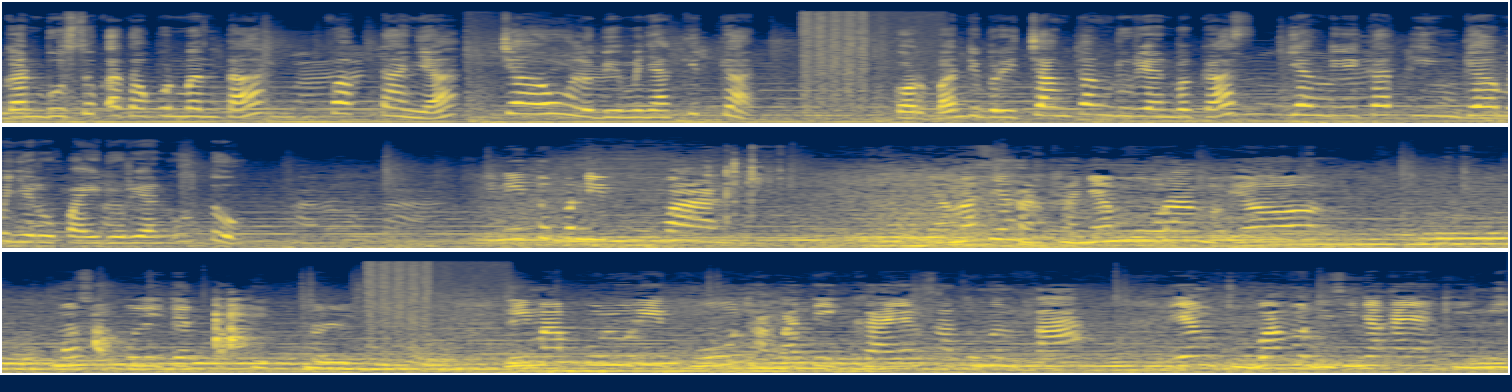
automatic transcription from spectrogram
Bukan busuk ataupun mentah, faktanya jauh lebih menyakitkan. Korban diberi cangkang durian bekas yang diikat hingga menyerupai durian utuh. ini tuh penipuan ya masih harganya murah mbak ya masa kulitnya tak dibeli lima puluh ribu dapat tiga yang satu mentah yang dua kondisinya kayak gini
